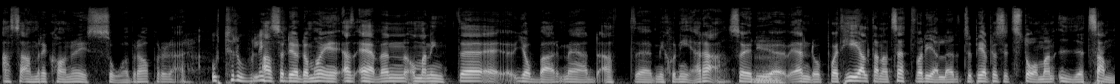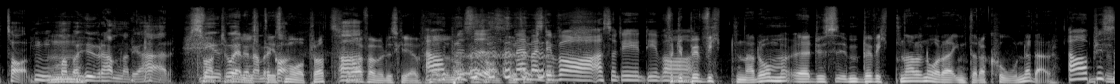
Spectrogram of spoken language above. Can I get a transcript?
Alltså amerikaner är så bra på det där. Otroligt. Alltså det, de har ju, alltså, även om man inte eh, jobbar med att eh, missionera så är det ju Mm. ändå på ett helt annat sätt vad det gäller, typ helt plötsligt står man i ett samtal. Mm. Man bara, hur hamnade jag här? Det är Svart ju- då är det en bälte i amerikan. småprat, Ja. har jag för mig du skrev. Ja precis. i Nej men det texten. var, alltså det, det var... För du bevittnar dem, eh, du bevittnar några interaktioner där. Ja precis.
